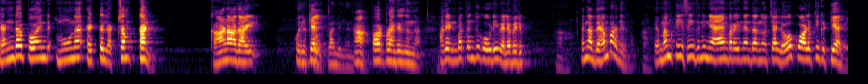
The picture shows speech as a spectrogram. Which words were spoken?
രണ്ട് പോയിന്റ് മൂന്ന് എട്ട് ലക്ഷം ടൺ കാണാതായി ഒരിക്കൽ. പ്ലാന്റിൽ നിന്ന്. ആ പവർ പ്ലാന്റിൽ നിന്ന്. അത് എൺപത്തഞ്ച് കോടി വില വരും എന്ന് അദ്ദേഹം പറഞ്ഞിരുന്നു. എം എം ടി സി ഇതിന് ന്യായം പറയുന്നത് എന്താണെന്ന് വെച്ചാൽ ലോ ക്വാളിറ്റി കിട്ടിയാലേ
